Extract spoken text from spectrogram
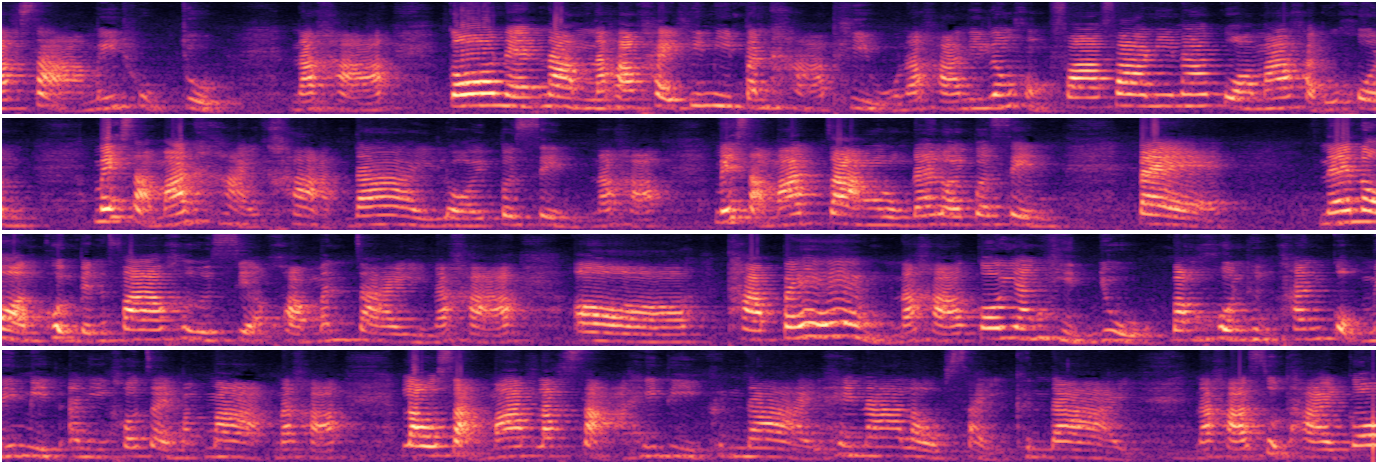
รักษาไม่ถูกจุดนะคะ ก็แนะนำนะคะใครที่มีปัญหาผิวนะคะ ในเรื่องของฝ้าฝ้านี่น่ากลัวมากค่ะทุกคนไม่สามารถหายขาดได้ร้อยเปอร์เซ็นต์นะคะ ไม่สามารถจางลงได้ร้อยเปอร์เซ็นต์แต่ แน่นอนคนเป็นฝ้าคือเสียความมั่นใจนะคะเอ่อทาแป้งนะคะก็ยังเห็นอยู่บางคนถึงขั้นกบไม่มิดอันนี้เข้าใจมากๆนะคะ เราสามารถรักษาให้ดีขึ้นได้ ให้หน้าเราใสขึ้นได้นะคะ สุดท้ายก็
